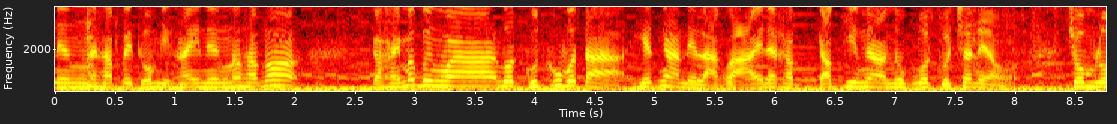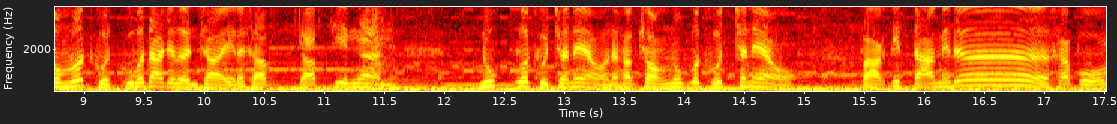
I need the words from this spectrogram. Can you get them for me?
หนึ่งนะครับ ไปถมอีกไฮหนึ่งนะครับเนาะก็ให้มาเบิ่งว่ารถขุดคูบตาเฮ็ดงานได้หลากหลายนะครับ กับทีมงานนุกรถขุดชาแนลชมรมรถขุดคูบตาเจริญชัยนะครับ กับทีมงานนุกรถขุดชาแนลนะครับ ช่องนุกรถขุดชาแนล ฝากติดตามนี่เด้อครับผม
